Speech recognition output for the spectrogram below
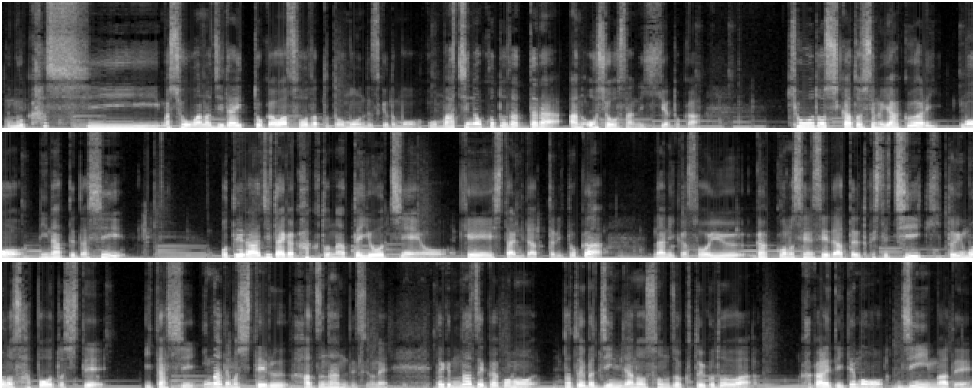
昔、まあ、昭和の時代とかはそうだったと思うんですけどももう町のことだったらあの和尚さんに聞けとか郷土史家としての役割も担ってたしお寺自体が核となって幼稚園を経営したりだったりとか何かそういう学校の先生であったりとかして地域というものをサポートしていたし今でもしてるはずなんですよね。だけどなぜかこの例えば神社の存続ということは書かれていても寺院まで、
